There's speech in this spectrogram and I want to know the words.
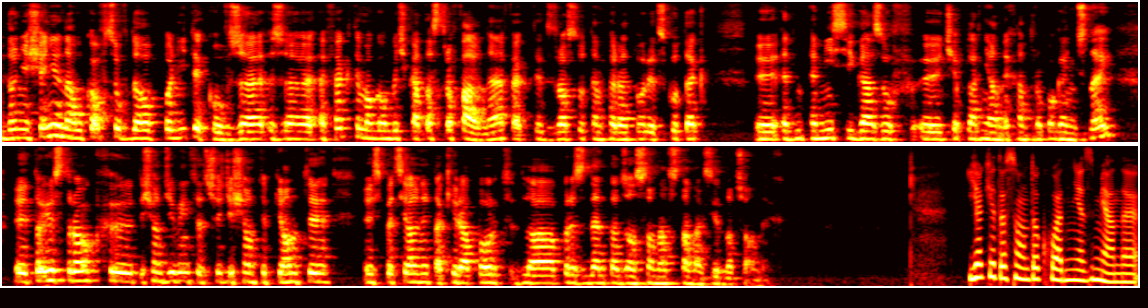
doniesienie naukowców do polityków, że, że efekty mogą być katastrofalne, efekty wzrostu temperatury wskutek emisji gazów cieplarnianych antropogenicznej, to jest rok 1965, specjalny taki raport dla prezydenta Johnsona w Stanach Zjednoczonych. Jakie to są dokładnie zmiany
